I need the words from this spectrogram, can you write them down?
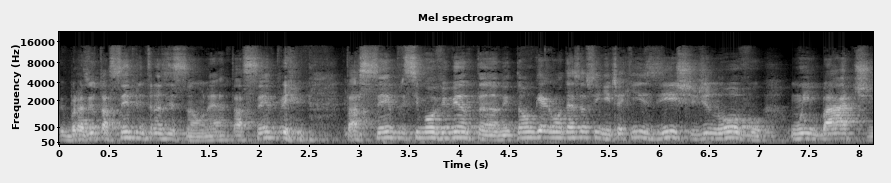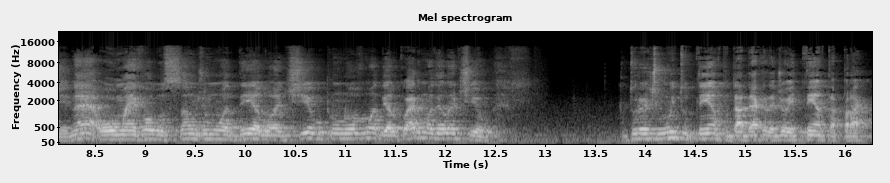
O Brasil está sempre em transição, né? Está sempre está sempre se movimentando. Então o que acontece é o seguinte, é que existe de novo um embate, né, ou uma evolução de um modelo antigo para um novo modelo. Qual era o modelo antigo? Durante muito tempo, da década de 80 para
